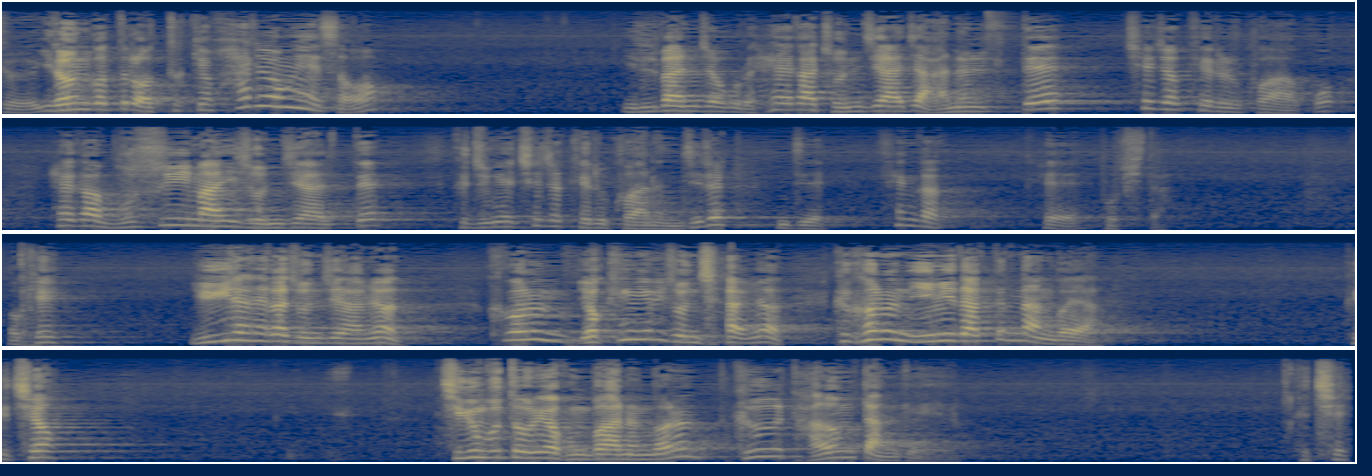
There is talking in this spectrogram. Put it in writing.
그 이런 것들을 어떻게 활용해서 일반적으로 해가 존재하지 않을 때 최적해를 구하고 해가 무수히 많이 존재할 때 그 중에 최적해를 구하는지를 이제 생각해 봅시다. 오케이? 유일한 해가 존재하면 그거는 역행렬이 존재하면 그거는 이미 다 끝난 거야. 그쵸? 지금부터 우리가 공부하는 거는 그 다음 단계예요. 그치?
